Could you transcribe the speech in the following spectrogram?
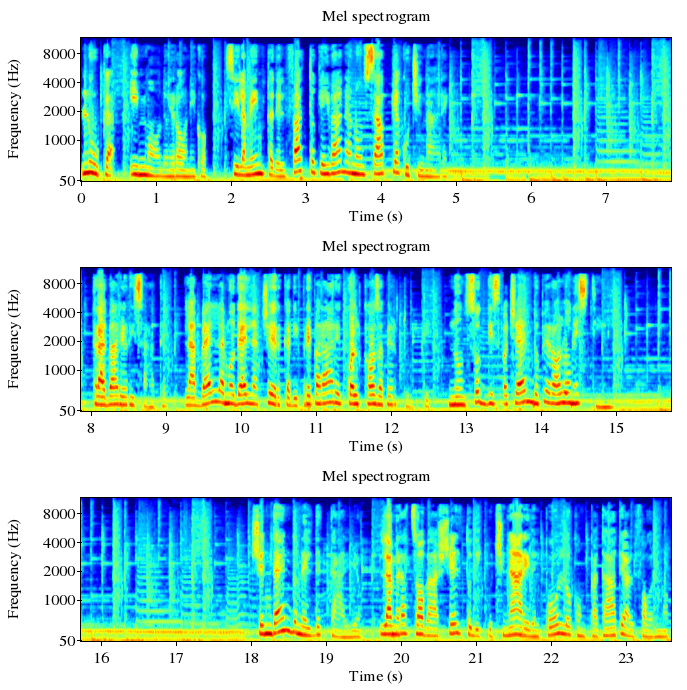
Luca, in modo ironico, si lamenta del fatto che Ivana non sappia cucinare. Tra varie risate, la bella modella cerca di preparare qualcosa per tutti, non soddisfacendo però l'Onestini. Scendendo nel dettaglio, la Mrazova ha scelto di cucinare del pollo con patate al forno.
